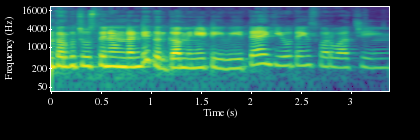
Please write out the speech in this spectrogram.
అంతవరకు చూస్తూనే ఉండండి. Durga mini TV. Thank you thanks for watching.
